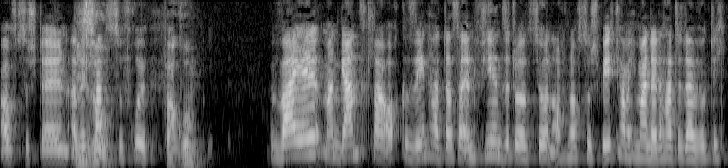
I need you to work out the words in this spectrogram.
aufzustellen. Also Wieso? ich fand es zu früh. Warum? Weil man ganz klar auch gesehen hat, dass er in vielen Situationen auch noch zu spät kam. Ich meine, der hatte da wirklich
